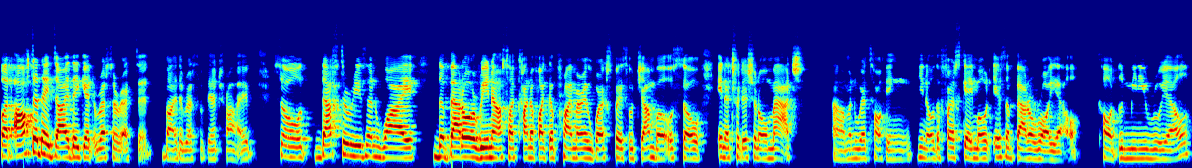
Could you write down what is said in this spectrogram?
But after they die they get resurrected by the rest of their tribe. So that's the reason why the battle arenas are kind of like the primary workspace of jambo. So in a traditional match um, and we're talking you know the first game mode is a battle royale called the mini royale.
